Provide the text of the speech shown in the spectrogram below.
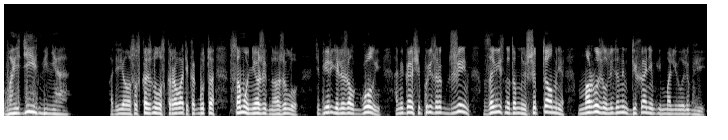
войди в меня!» Одеяло соскользнуло с кровати, как будто само неожиданно ожило. Теперь я лежал голый, а мигающий призрак Джейн завис надо мной, шептал мне, морозил ледяным дыханием и молил о любви.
